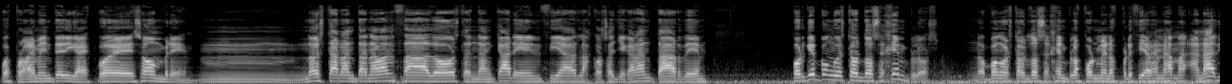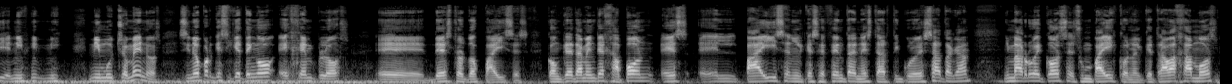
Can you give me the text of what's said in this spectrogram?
pues probablemente digáis, pues hombre, mmm, no estarán tan avanzados, tendrán carencias, las cosas llegarán tarde. ¿Por qué pongo estos dos ejemplos? No pongo estos dos ejemplos por menospreciar a, nadie, ni, ni, mucho menos, sino porque sí que tengo ejemplos eh, de estos dos países. Concretamente, Japón es el país en el que se centra en este artículo de Sataka, y Marruecos es un país con el que trabajamos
